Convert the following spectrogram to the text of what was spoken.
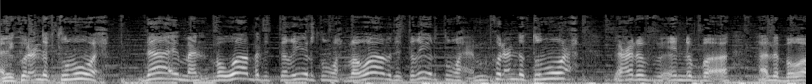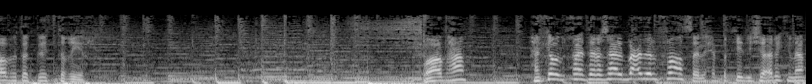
أن يكون عندك طموح. دائما بوابة التغيير طموح بوابة التغيير طموح. لما يكون عندك طموح تعرف انه هذا بوابتك للتغيير. واضحة؟ حنكمل قراءة الرسائل بعد الفاصل. يحب أكيد يشاركنا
